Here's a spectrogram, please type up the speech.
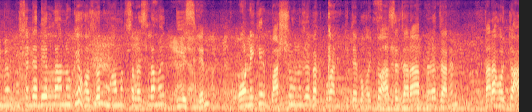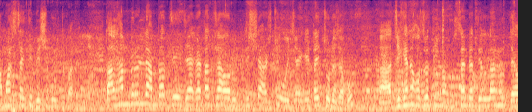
ইমাম হোসেন রাদিল্লাহুকে হজরত মোহাম্মদ সাল্লাহ সাল্লামে দিয়েছিলেন। অনেকের বাস্য অনুযায়ী বা কোরআন কিতাবে হয়তো আছে, যারা আপনারা জানেন, তারা হয়তো আমার চাইতে বেশি বলতে পারে। তো আলহামদুলিল্লাহ আমরা যে জায়গাটা যাওয়ার উদ্দেশ্যে আসছি, ওই জায়গাটাই চলে যাব। যেখানে হজরত ইমাম হুসেন রাদিল্লাহুর দেহ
